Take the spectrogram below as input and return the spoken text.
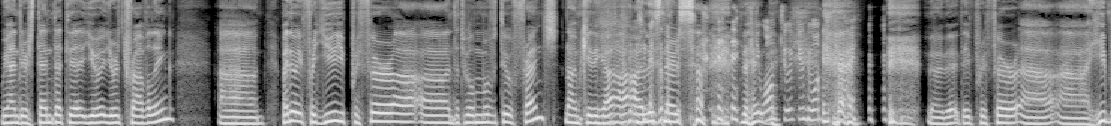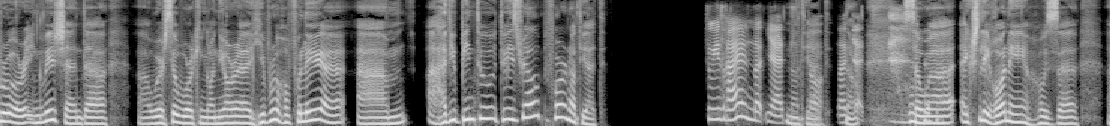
we understand that uh, you you're traveling. Uh, by the way, for you, you prefer uh, that we'll move to French? No, I'm kidding. Our, our listeners, they, you want to, if you want to try. no, they, they prefer Hebrew or English, and we're still working on your Hebrew. Hopefully, um, uh, have you been to, to Israel before or not yet? To Israel, not yet. Not yet. No, not no. yet. so uh, actually, Ronnie, who's uh, uh,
